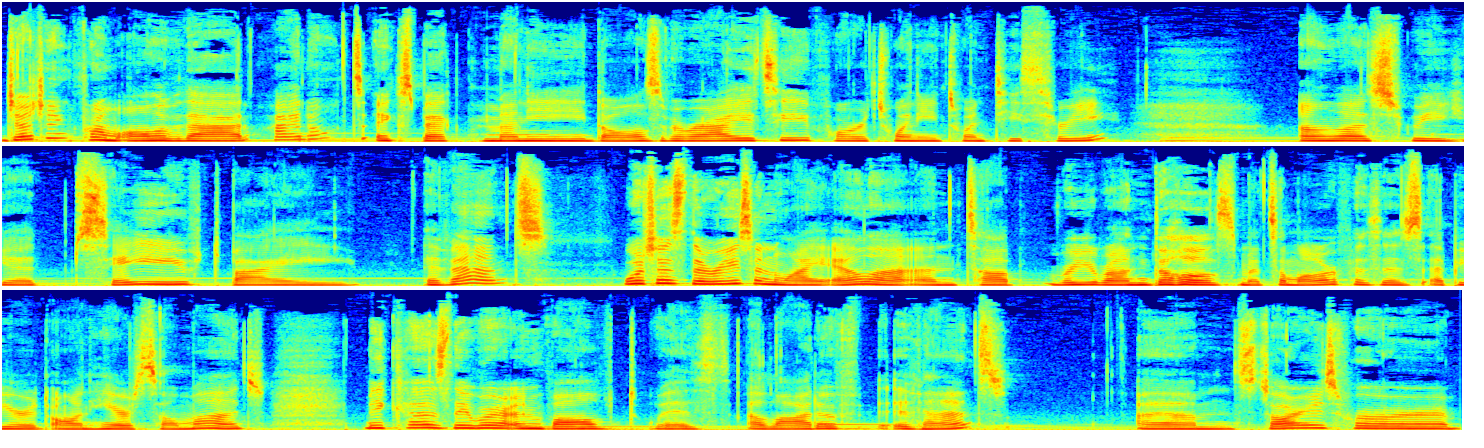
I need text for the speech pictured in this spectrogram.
Judging from all of that, I don't expect many dolls variety for 2023 unless we get saved by events. Which is the reason why Ella and top rerun dolls Metamorphosis appeared on here so much because they were involved with a lot of events, um, stories for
